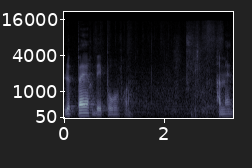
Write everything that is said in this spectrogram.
le Père des pauvres. Amen.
